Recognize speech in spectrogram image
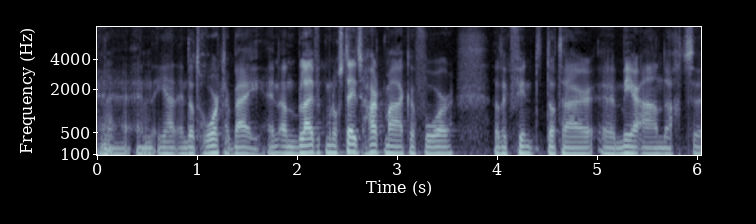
Eh, en, ja, en dat hoort erbij. En dan blijf ik me nog steeds hard maken voor dat ik vind dat daar eh, meer aandacht eh,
